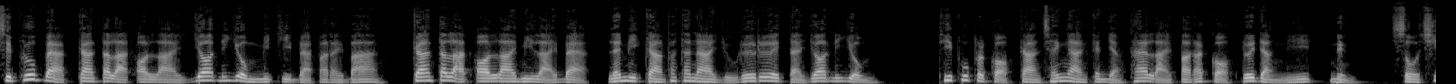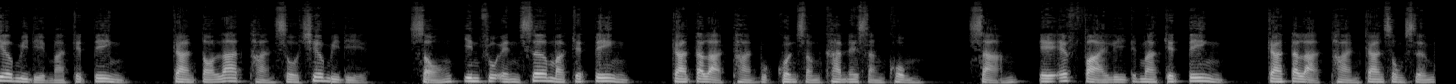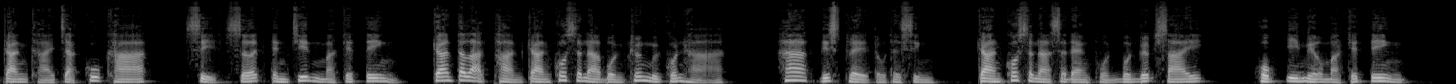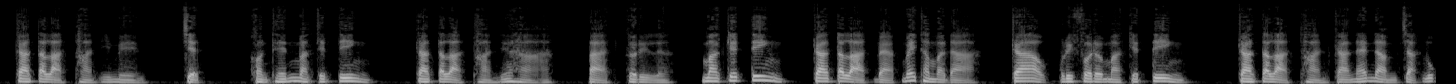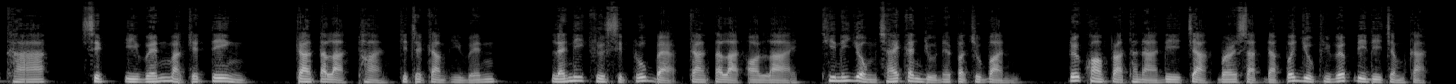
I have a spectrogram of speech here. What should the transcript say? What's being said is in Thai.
10รูปแบบการตลาดออนไลน์ยอดนิยมมีกี่แบบอะไรบ้าง การตลาดออนไลน์มีหลายแบบ และมีการพัฒนาอยู่เรื่อย ๆ แต่ยอดนิยม ที่ผู้ประกอบการใช้งานกันอย่างแพร่หลายประกอบด้วยดังนี้ 1. โซเชียลมีเดียมาร์เก็ตติ้งการต่อลาดผ่านโซเชียลมีเดีย 2. อินฟลูเอนเซอร์มาร์เก็ตติ้งการตลาดผ่านบุคคลสำคัญในสังคม 3. AF f i l e Marketing การตลาดผ่านการส่งเสริมการขายจากคู่ค้า 4. Search Engine Marketing การตลาดผ่านการโฆษณาบนเครื่องมือค้นหา 5. Display Advertising การโฆษณาแสดงผลบนเว็บไซต์ 6. Email Marketing การตลาดผ่านอีเมล 7. Content Marketing การตลาดผ่านเนื้อหา 8. Guerrilla Marketing การตลาดแบบไม่ธรรมดา 9. Referral Marketing การตลาดผ่านการแนะนำจากลูกค้า 10. Event Marketing การตลาดผ่านกิจกรรมอีเวนต์ และนี่คือ 10 รูปแบบการตลาดออนไลน์ ที่นิยมใช้กันอยู่ในปัจจุบัน ด้วยความปรารถนาดีจากบริษัท WP Web ดีๆจำกัด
